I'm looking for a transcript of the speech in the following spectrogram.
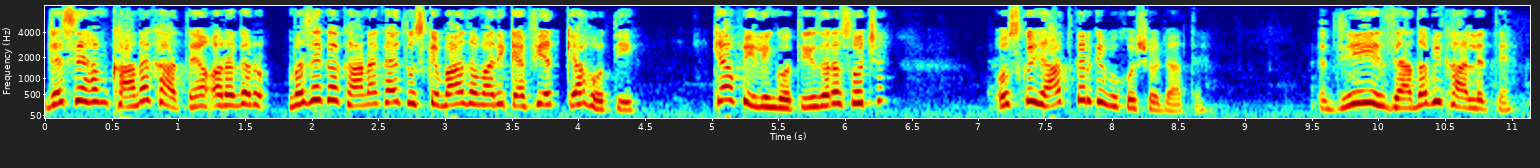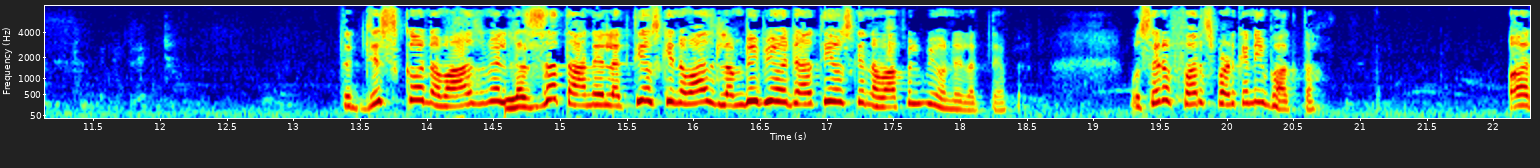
جیسے ہم کھانا کھاتے ہیں اور اگر مزے کا کھانا کھائے تو اس کے بعد ہماری کیفیت کیا ہوتی؟ کیا فیلنگ ہوتی؟ ہے ذرا سوچے اس کو یاد کر کے بھی خوش ہو جاتے ہیں۔ جی زیادہ بھی کھا لیتے ہیں۔ تو جس کو نماز میں لذت آنے لگتی ہے، اس کی نماز لمبی بھی ہو جاتی ہے، اس کے نوافل بھی ہونے لگتے ہیں پھر۔ وہ صرف فرض پڑھ کے نہیں بھاگتا۔ اور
